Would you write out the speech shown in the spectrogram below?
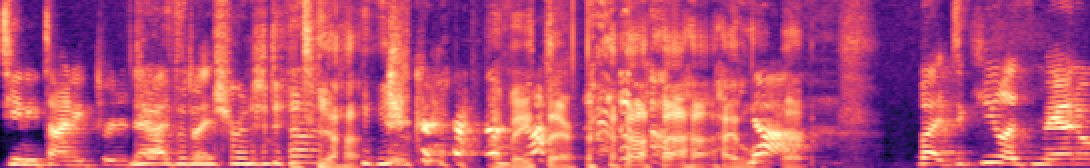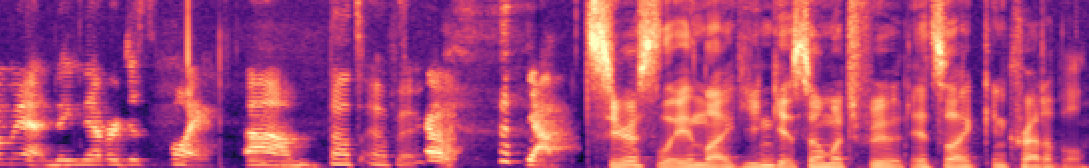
teeny tiny Trinidad. Yeah, is it in Trinidad? yeah, I've ate there. I love yeah. it. But tequilas, man, oh man, they never disappoint. Um, That's epic. So, yeah. Seriously, and like you can get so much food. It's like incredible.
